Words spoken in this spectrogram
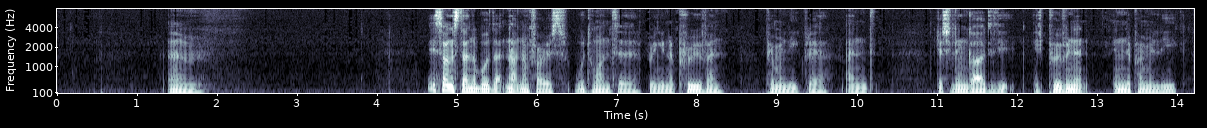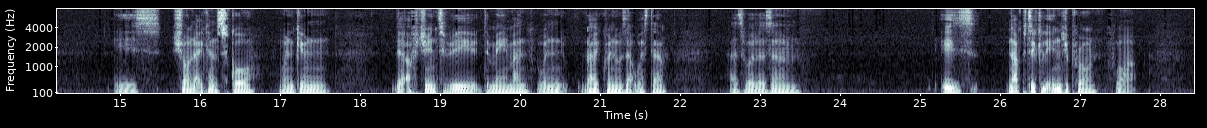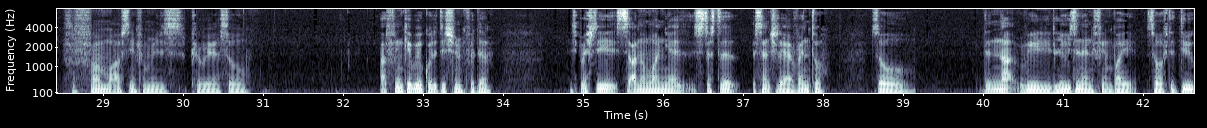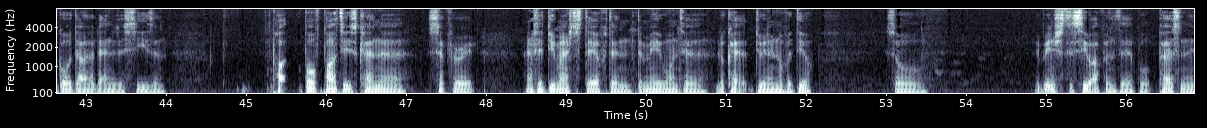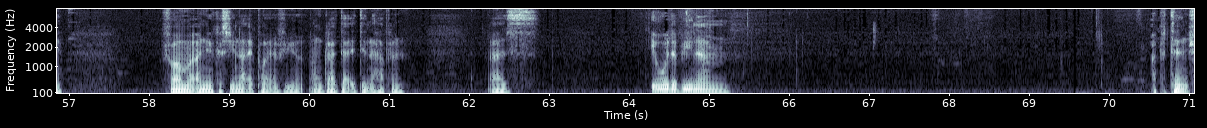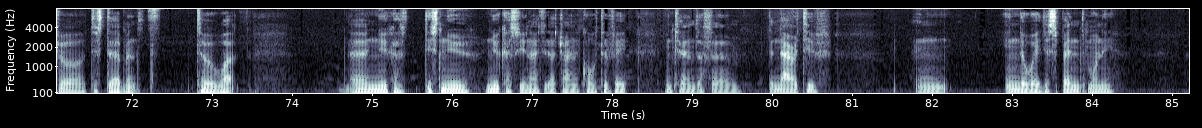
um, it's understandable that Nottingham Forest would want to bring in a proven Premier League player, and Jesse Lingard is, is proving it in the Premier League. He's shown that he can score when given the opportunity to be the main man when, like when he was at West Ham, as well as um, he's not particularly injury prone for from what I've seen from his career. So I think it'll be a good addition for them especially it's on a one year. It's just a essentially a rental, so they're not really losing anything by it. So if they do go down at the end of the season, both parties can uh, separate, and if they do manage to stay up, then they may want to look at doing another deal. So it'd be interesting to see what happens there. But personally, from a Newcastle United point of view, I'm glad that it didn't happen, as it would have been um a potential disturbance to what uh, Newcastle this new Newcastle United are trying to cultivate in terms of um, the narrative in in the way they spend money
